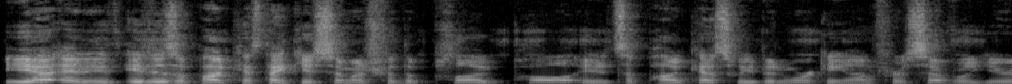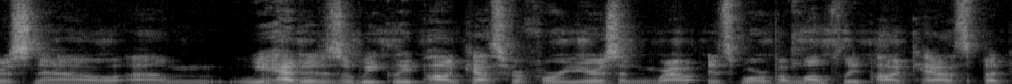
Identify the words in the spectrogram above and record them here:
Yeah, and it, it is a podcast. Thank you so much for the plug, Paul. It's a podcast we've been working on for several years now. Um, we had it as a weekly podcast for four years, and it's more of a monthly podcast. But,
